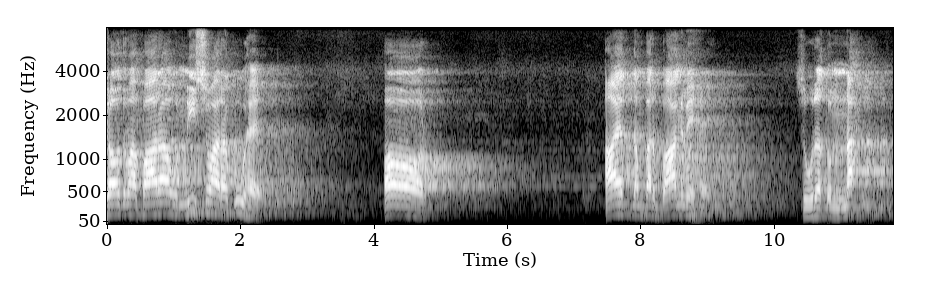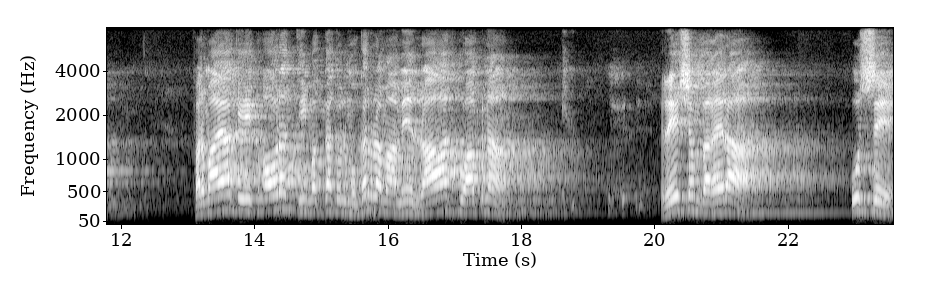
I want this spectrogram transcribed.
چودواں پارہ انیسواں رکو ہے۔ اور آیت نمبر بانوے ہے۔ سورت النحل۔ فرمایا کہ ایک عورت تھی مکت المکرمہ میں رات کو اپنا ریشم وغیرہ اس سے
